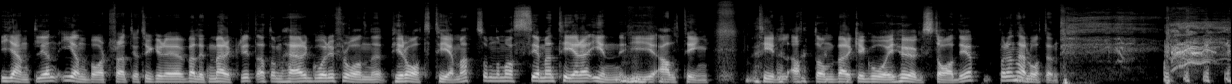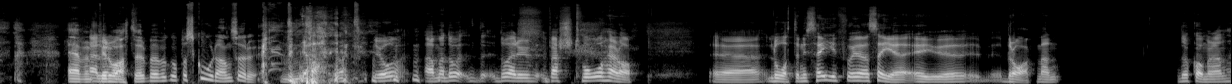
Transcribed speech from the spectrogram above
egentligen enbart för att jag tycker det är väldigt märkligt att de här går ifrån pirattemat som de har cementerat in i allting till att de verkar gå i högstadie på den här låten. Även Eller- pirater behöver gå på skolan, så du. Ja, jo, ja, men då, då är det ju vers två här då. Eh, låten i sig får jag säga är ju bra, men då kommer den.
